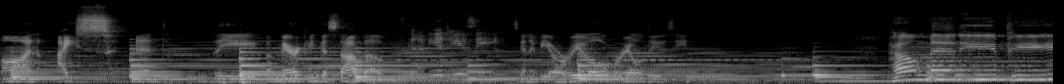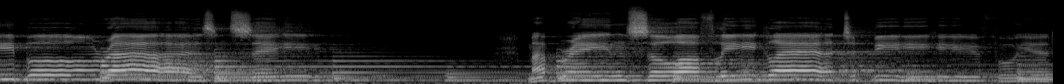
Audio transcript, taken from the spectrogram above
on ICE and the American Gestapo. It's gonna be a doozy. It's gonna be a real, real doozy. How many people rise and say, My brain's so awfully glad to be here for yet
